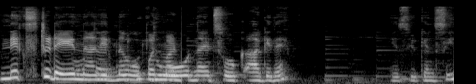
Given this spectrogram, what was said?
ನೆಕ್ಸ್ಟ್ ಡೇ ನಾನು ಇದನ್ನ ಓಪನ್ ಮಾಡಿ ನೈಟ್ ಸೋಕ್ ಆಗಿದೆ. ಎಸ್ ಯು ಕ್ಯಾನ್ ಸಿ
